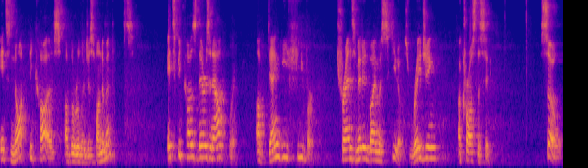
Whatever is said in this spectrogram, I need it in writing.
It's not because of the religious fundamentalists. It's because there's an outbreak of dengue fever transmitted by mosquitoes raging across the city. So,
